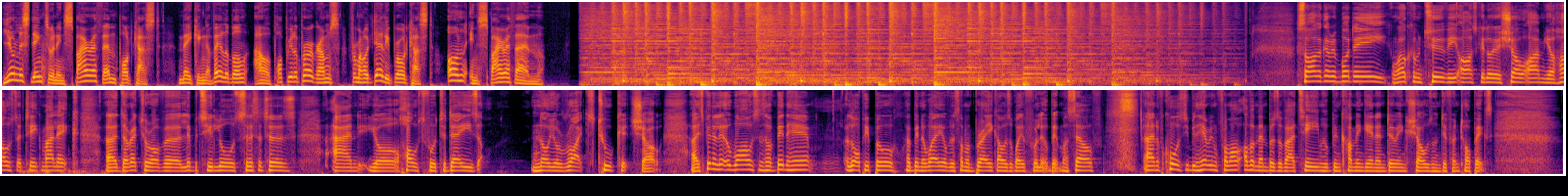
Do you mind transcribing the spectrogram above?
You're listening to an Inspire FM podcast, making available our popular programs from our daily broadcast on Inspire FM. Salam everybody, welcome to the Ask a Lawyer show. I'm your host Atik Malik, uh, Director of uh, Liberty Law Solicitors and your host for today's Know Your Rights Toolkit show. Uh, it's been a little while since I've been here. A lot of people have been away over the summer break. I was away for a little bit myself. And of course, you've been hearing from other members of our team who've been coming in and doing shows on different topics.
